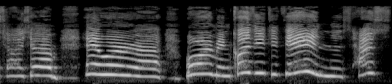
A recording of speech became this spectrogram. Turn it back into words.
It awesome. And we're uh, warm and cozy today in this house.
